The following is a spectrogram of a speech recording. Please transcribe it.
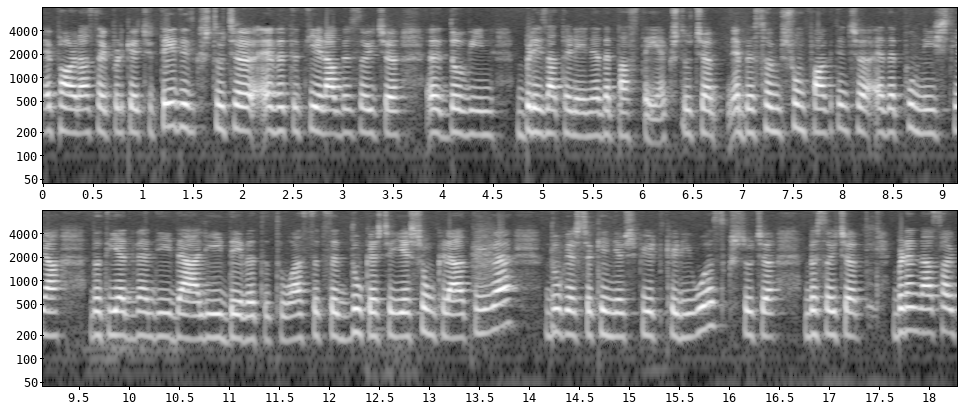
e parë sa i përket qytetit, kështu që edhe të tjera besoj që do vijnë breza të re edhe pas teje. Kështu që e besojmë shumë faktin që edhe punishtja do të jetë vendi ideal i ideve të tua, sepse dukesh që je shumë kreative, Dukesh që ke një shpirt krijues, kështu që besoj që brenda asaj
